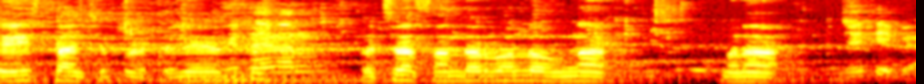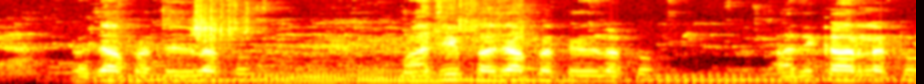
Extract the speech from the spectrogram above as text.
చేయిస్తా అని చెప్పి తెలియజేస్తూ వచ్చిన సందర్భంలో ఉన్న మన ప్రజాప్రతినిధులకు మాజీ ప్రజాప్రతినిధులకు అధికారులకు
